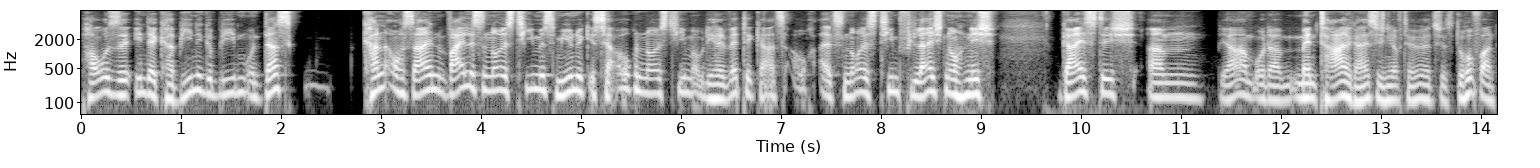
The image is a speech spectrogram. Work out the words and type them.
Pause in der Kabine geblieben. Und das kann auch sein, weil es ein neues Team ist. Munich ist ja auch ein neues Team, aber die Helvetic Guards auch als neues Team vielleicht noch nicht geistig, ähm, ja, oder mental, geistig nicht auf der Höhe, hört sich jetzt doof an,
